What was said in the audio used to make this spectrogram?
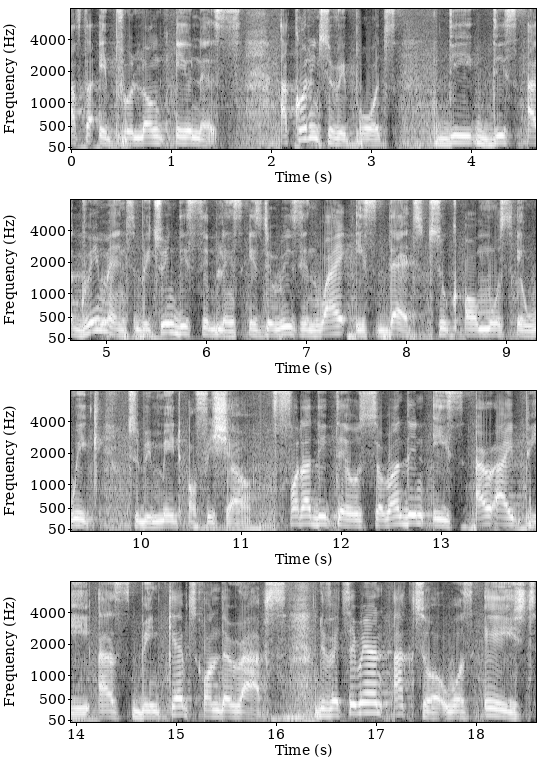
after a prolonged illness. According to reports, the disagreement between these siblings is the reason why his death took almost a week to be made official. Further details surrounding his RIP has been kept under wraps. The veteran actor was aged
